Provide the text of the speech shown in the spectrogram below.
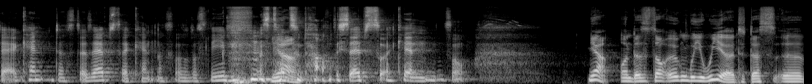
der Erkenntnis, der Selbsterkenntnis. Also das Leben ist ja. dazu da, um sich selbst zu erkennen. So. Ja, und das ist doch irgendwie weird, dass, äh,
